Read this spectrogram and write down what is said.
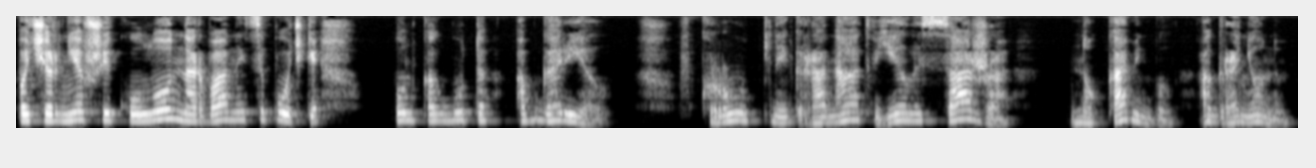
почерневший кулон на рваной цепочке. Он как будто обгорел. В крупный гранат въелась сажа, но камень был ограненным.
